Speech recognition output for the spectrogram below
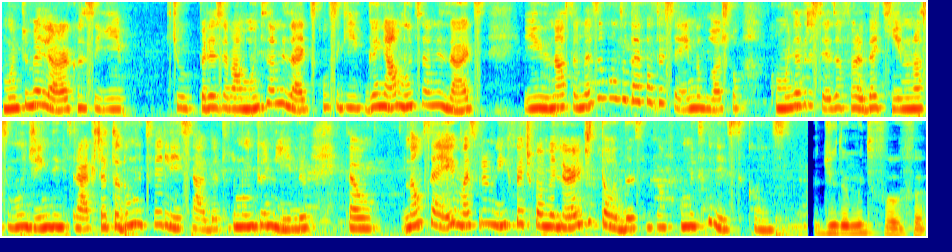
muito melhor, consegui, tipo, preservar muitas amizades, consegui ganhar muitas amizades e, nossa, mesmo quando tá acontecendo, lógico, com muita tristeza fora daqui, no nosso mundinho de Interact, é tudo muito feliz, sabe? É tudo muito unido. Então, não sei, mas pra mim foi, tipo, a melhor de todas. Então, eu fico muito feliz com isso. Judo é muito fofa.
